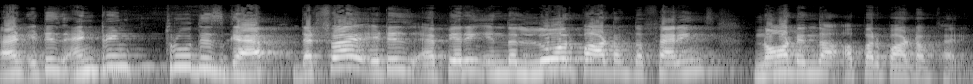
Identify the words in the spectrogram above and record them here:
and it is entering through this gap. That's why it is appearing in the lower part of the pharynx, not in the upper part of pharynx.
